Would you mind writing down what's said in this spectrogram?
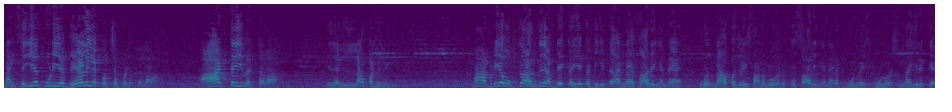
நான் செய்யக்கூடிய வேலையை கொச்சப்படுத்தலாம். ஆட்டை வெட்டலாம். இதெல்லாம் பண்ணுவீங்க. நான் அப்படியே உட்காந்து அப்படியே கையை கட்டிக்கிட்டு அண்ணன் சாரிங்கண்ணே உங்களுக்கு நாற்பது வயசு அனுபவம் இருக்கு. சாரிங்கண்ணே எனக்கு மூணு வயசு மூணு வருஷம் தான் இருக்கு.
